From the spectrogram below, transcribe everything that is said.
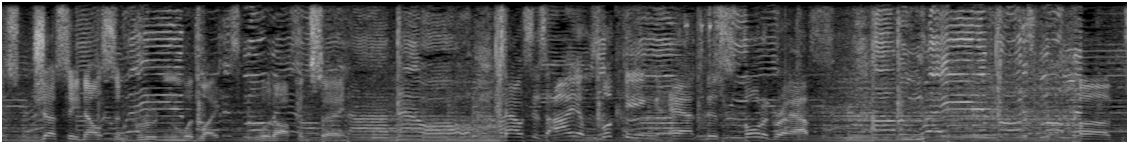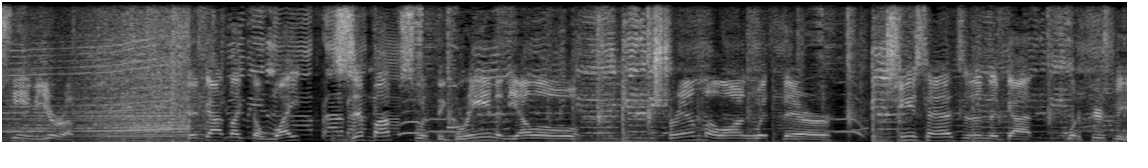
As Jesse Nelson Gruden would like would often say. Tausch, as I am looking at this photograph of Team Europe, they've got like the white zip ups with the green and yellow trim along with their cheese heads, and then they've got what appears to be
